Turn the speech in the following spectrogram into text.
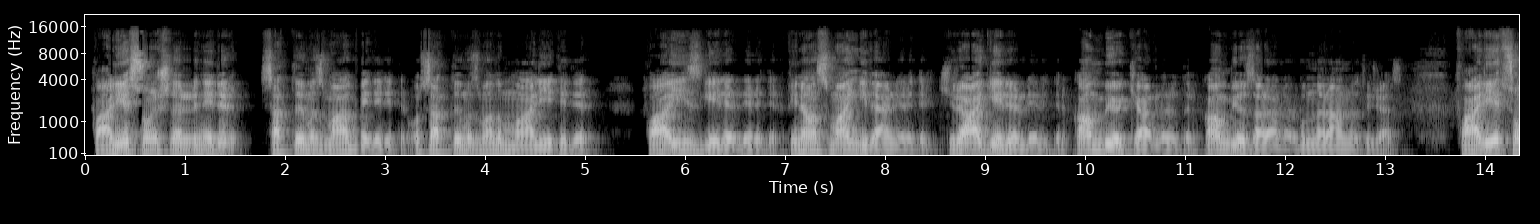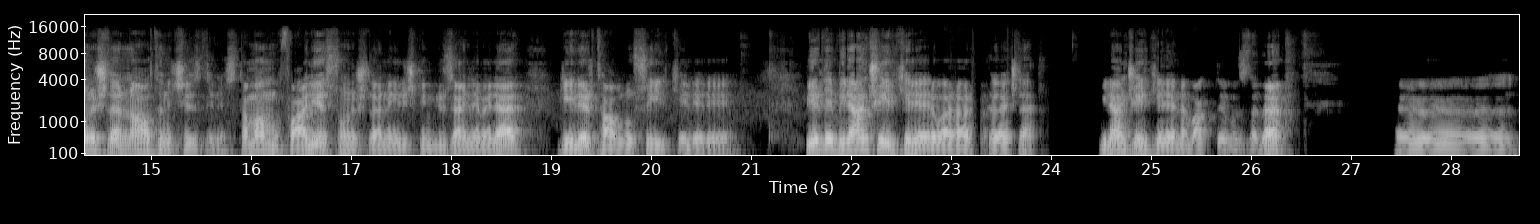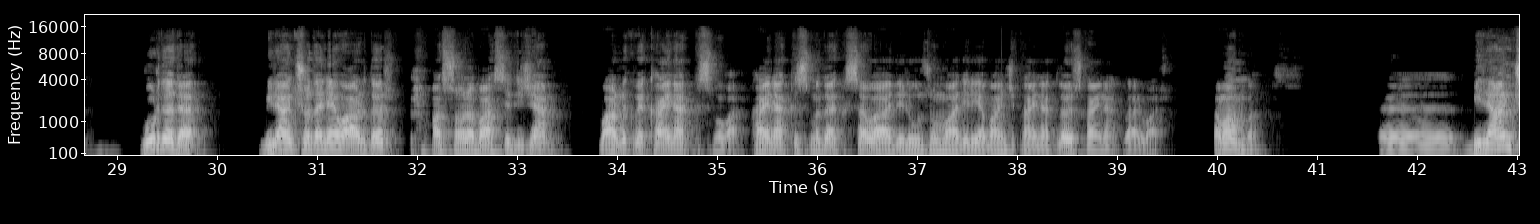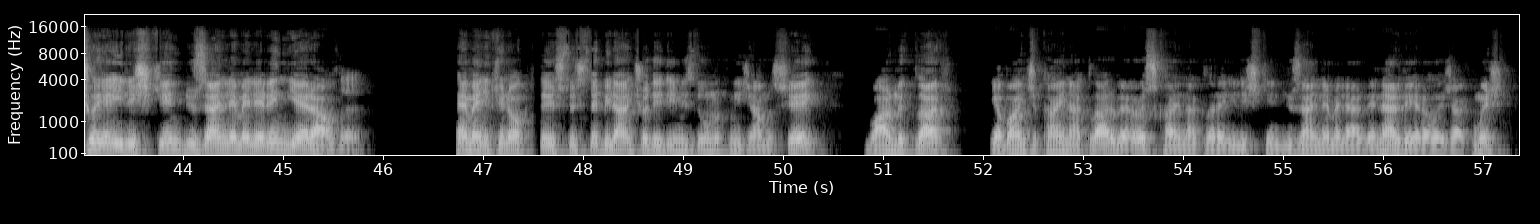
Faaliyet sonuçları nedir? Sattığımız mal bedelidir. O sattığımız malın maliyetidir. Faiz gelirleridir. Finansman giderleridir. Kira gelirleridir. Kambiyo karlarıdır. Kambiyo zararları bunları anlatacağız. Faaliyet sonuçlarının altını çizdiniz. Tamam mı? Faaliyet sonuçlarına ilişkin düzenlemeler gelir tablosu ilkeleri. Bir de bilanço ilkeleri var arkadaşlar. Bilanço ilkelerine baktığımızda da eee, burada da bilançoda ne vardır? Az sonra bahsedeceğim. Varlık ve kaynak kısmı var. Kaynak kısmı da kısa vadeli, uzun vadeli, yabancı kaynaklı, öz kaynaklar var. Tamam mı? Ee, bilançoya ilişkin düzenlemelerin yer aldığı. Hemen iki nokta üst üste bilanço dediğimizde unutmayacağımız şey varlıklar, yabancı kaynaklar ve öz kaynaklara ilişkin düzenlemelerde nerede yer alacakmış?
